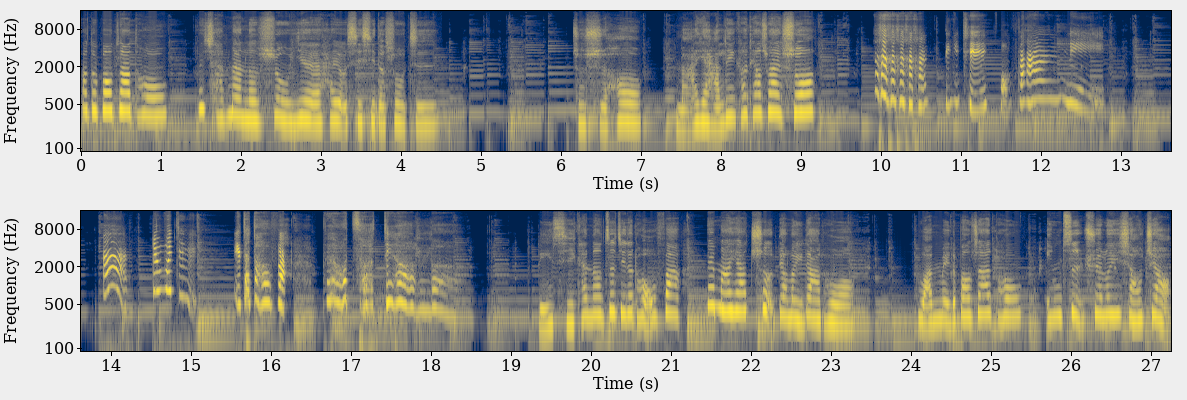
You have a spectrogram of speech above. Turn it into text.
它的爆炸头被缠满了树叶，还有细细的树枝。这时候，玛雅立刻跳出来说：“迪奇，我帮你！啊，对不起，你的头发被我扯掉了。”迪奇看到自己的头发被玛雅扯掉了一大坨，完美的爆炸头因此缺了一小角，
